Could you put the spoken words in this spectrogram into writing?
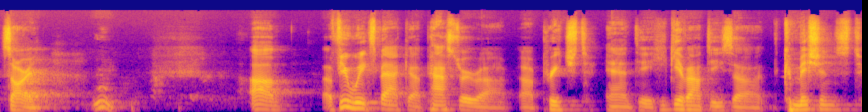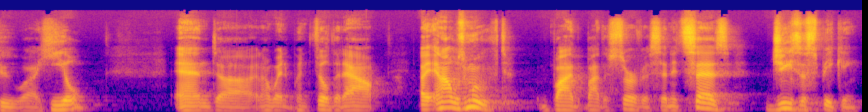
Sorry. Um, a few weeks back, a pastor uh, uh, preached, and he gave out these uh, commissions to uh, heal. And, uh, and I went and filled it out. Uh, and I was moved by, by the service. And it says, Jesus speaking,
